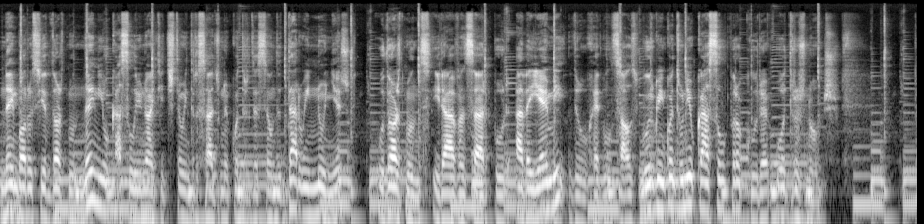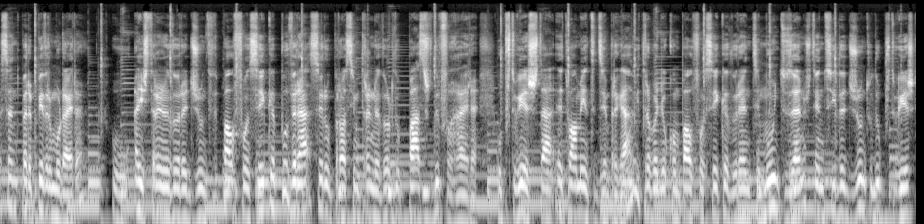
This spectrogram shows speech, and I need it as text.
Nem Borussia Dortmund nem Newcastle United estão interessados na contratação de Darwin Núñez. O Dortmund irá avançar por Adeyemi, do Red Bull Salzburgo, enquanto o Newcastle procura outros nomes. Passando para Pedro Moreira, o ex-treinador adjunto de Paulo Fonseca poderá ser o próximo treinador do Passos de Ferreira. O português está atualmente desempregado e trabalhou com Paulo Fonseca durante muitos anos, tendo sido adjunto do português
